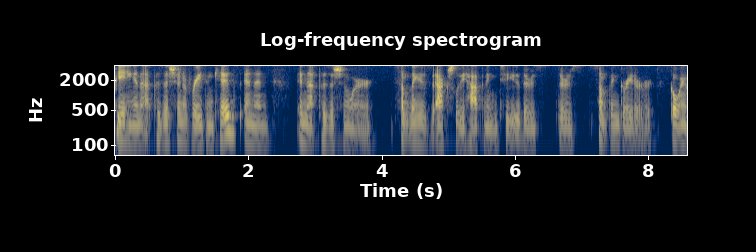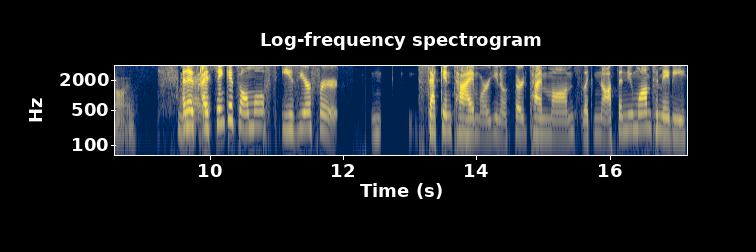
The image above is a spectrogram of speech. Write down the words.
being in that position of raising kids and then in that position where something is actually happening to you. There's there's something greater going on and it's i think it's almost easier for second time or you know third time moms like not the new mom to maybe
